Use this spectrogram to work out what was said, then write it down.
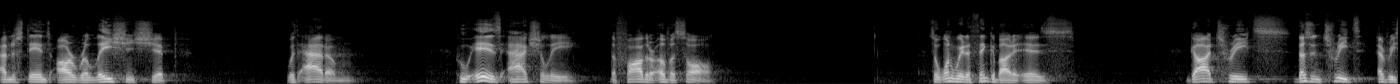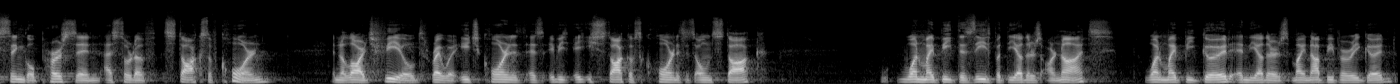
understands our relationship with Adam, who is actually the father of us all. So, one way to think about it is God treats, doesn't treat every single person as sort of stalks of corn in a large field, right, where each corn is, is each stalk of corn is its own stalk. One might be diseased, but the others are not. One might be good and the others might not be very good.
